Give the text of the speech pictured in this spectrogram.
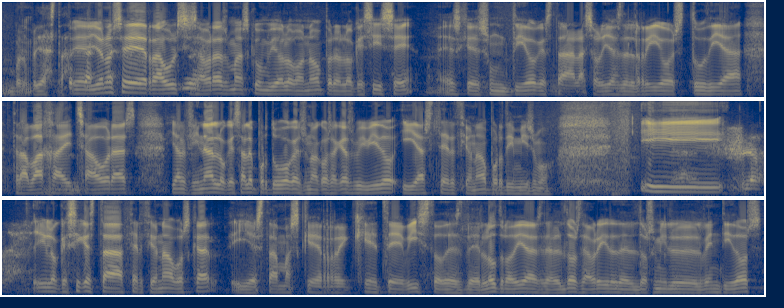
Bueno, pues ya está. Mira, yo no sé, Raúl, si sabrás más que un biólogo o no, pero lo que sí sé es que es un tío que está a las orillas del río, estudia, trabaja, echa horas y al final lo que sale por tu boca es una cosa que has vivido y has cercionado por ti mismo. Y, y lo que sí que está cercionado, Oscar, y está más que requete visto desde el otro día, desde el 2 de abril del 2022,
